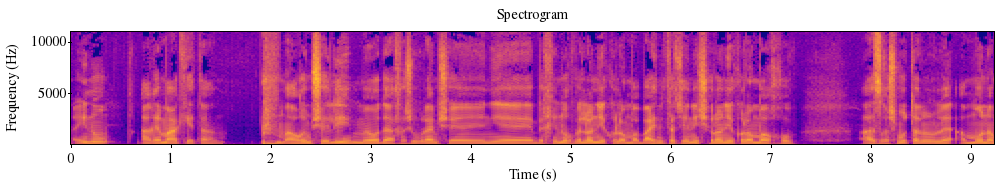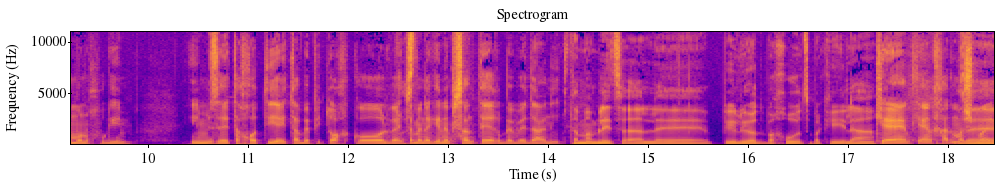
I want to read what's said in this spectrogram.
היינו, הרי מה הקטע? ההורים שלי, מאוד היה חשוב להם שנהיה בחינוך ולא נהיה כל היום בבית, מצד שני שלא נהיה כל היום ברחוב. אז רשמו אותנו להמון המון חוגים. אם זה את אחותי הייתה בפיתוח קול והייתה מנגנת פסנתר בבית דני. אתה ממליץ על אה, פעילויות בחוץ, בקהילה. כן, כן, חד זה- משמעית.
